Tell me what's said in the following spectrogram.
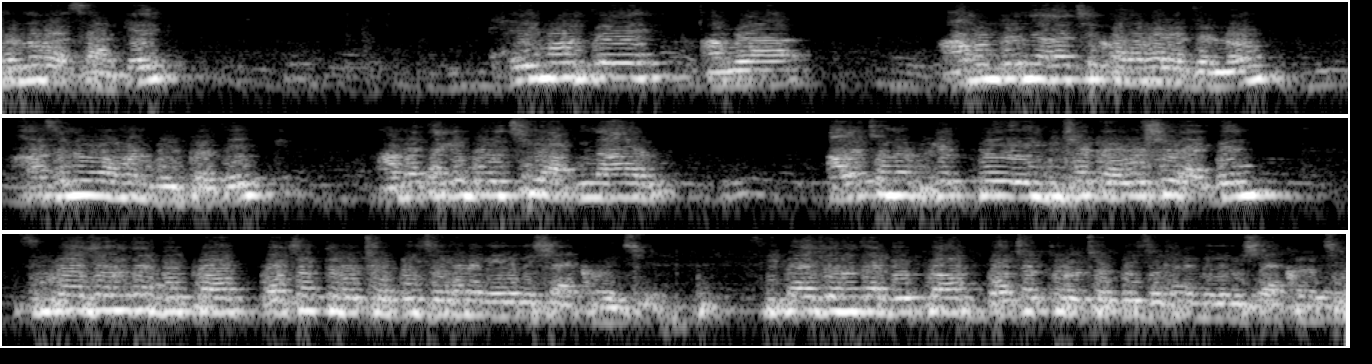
ধন্যবাদ, স্যারকে। এই মুহূর্তে আমরা আমন্ত্রণ জানাচ্ছি কথা বলার জন্য। হাসানুর রহমান বীর প্রতীক। আমরা তাকে বলছি, আপনার আলোচনার ক্ষেত্রে এই বিষয়টা অবশ্যই রাখবেন। সিপাহী জনতার বিপ্লব পঁচাত্তর ও চব্বিশ যেখানে মিলেমিশে এক হয়েছে। সিপাহী জনতার বিপ্লব পঁচাত্তর ও চব্বিশ যেখানে মিলেমিশে এক হয়েছে।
